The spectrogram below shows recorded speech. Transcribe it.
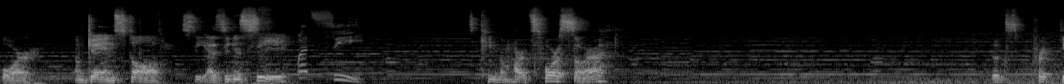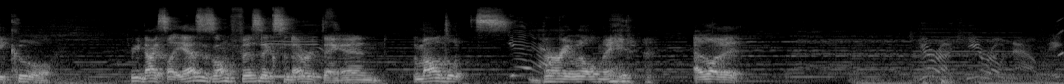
for. I'm getting installed. See, as you can see, Let's see. it's Kingdom Hearts 4 Sora. Looks pretty cool. Pretty nice. Like, he has his own physics and everything, and the model looks very well made. I love it. You're a hero now, Link.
